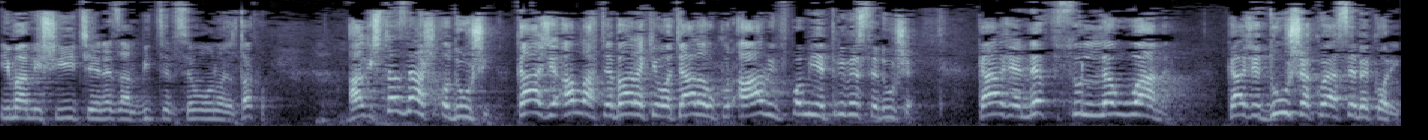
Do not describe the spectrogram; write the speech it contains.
ima mišiće, ne znam, bicepse, ono, je tako? Ali šta znaš o duši? Kaže Allah te barake o teala u Kur'anu i spominje tri vrste duše. Kaže nefsul lawame. Kaže duša koja sebe kori.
